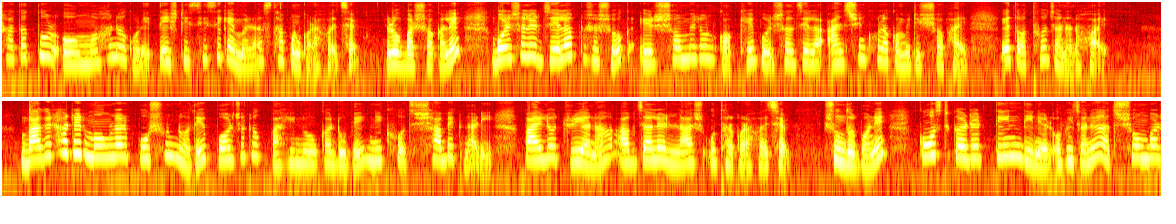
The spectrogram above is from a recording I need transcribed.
সাতাত্তর ও মহানগরে তেইশটি সিসি ক্যামেরা স্থাপন করা হয়েছে। রোববার সকালে বরিশালের জেলা প্রশাসক এর সম্মেলন কক্ষে বরিশাল জেলা আইনশৃঙ্খলা কমিটির সভায় এ তথ্য জানানো হয়। বাগেরহাটের মোংলার পশুর নদে পর্যটকবাহী নৌকা ডুবে নিখোঁজ সাবেক নারী। পাইলট রিয়ানা আফজালের লাশ উদ্ধার করা হয়েছে। সুন্দরবনে কোস্টগার্ডের তিন দিনের অভিযানে আজ সোমবার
